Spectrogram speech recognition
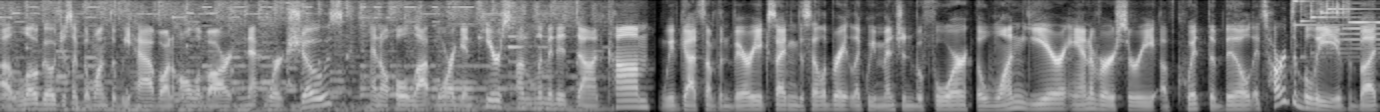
uh, logo, just like the ones that we have on all of our network shows, and a whole lot more. Again, pierceunlimited.com. We've got something very exciting to celebrate, like we mentioned before the one year anniversary of Quit the Build. It's hard to believe, but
